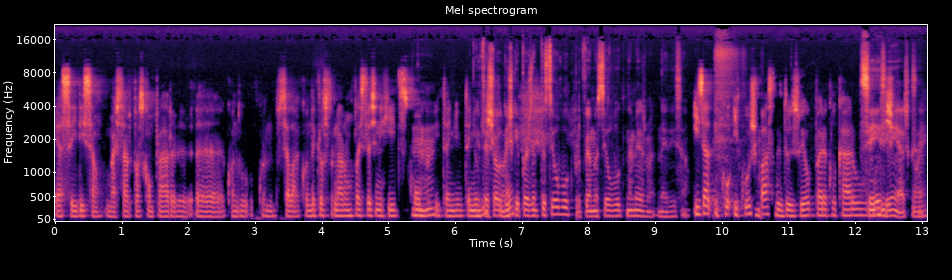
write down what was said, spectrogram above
essa edição. Mais tarde posso comprar ah, quando, quando, sei lá, quando aqueles se tornaram um PlayStation Hits, compro Uhum. e tenho, tenho E o disco. o é? disco e depois dentro do Steelbook, porque vem uma Steelbook na mesma, na edição. Exato, e com, e com o espaço, deduzo eu, para colocar o, Sim, o sim, disco, acho que não sim.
